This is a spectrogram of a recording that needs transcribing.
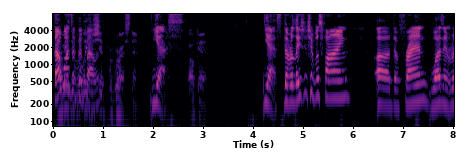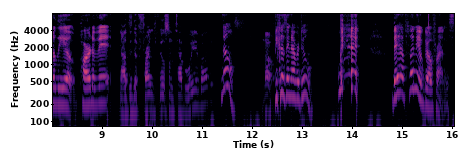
That I mean, was a good balance. relationship progressed then. Yes, Okay. yes. The relationship was fine. Uh, the friend wasn't really a part of it. Now, did the friend feel some type of way about it? No, No. because they never do. they have plenty of girlfriends.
